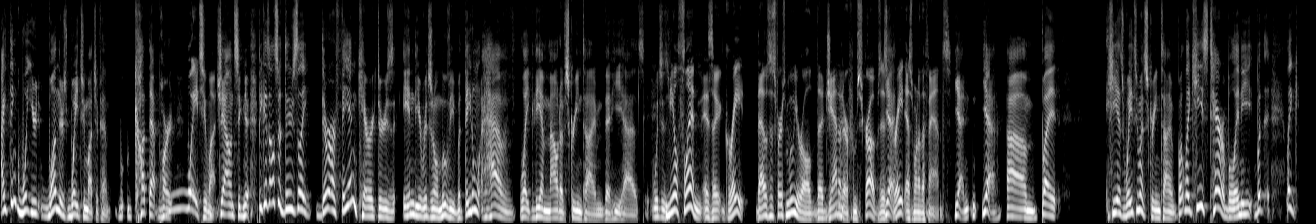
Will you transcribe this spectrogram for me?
I think what you're one, there's way too much of him. Cut that part Way too much. down significant because also there's like there are fan characters in the original movie, but they don't have like the amount of screen time that he has, which is Neil Flynn is a great. That was his first movie role. The janitor from Scrubs is Yeah. great as one of the fans. yeah, yeah. Um, but he has way too much screen time. But like he's terrible, and he but like.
